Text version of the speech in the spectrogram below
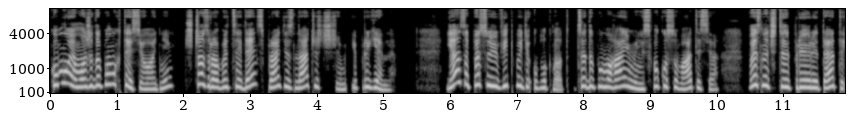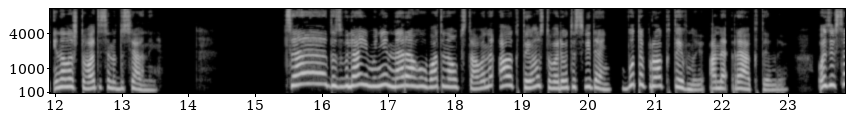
Кому я можу допомогти сьогодні? Що зробить цей день справді значущим і приємним? Я записую відповіді у блокнот. Це допомагає мені сфокусуватися, визначити пріоритети і налаштуватися на досягнення. Це дозволяє мені не реагувати на обставини, а активно створювати свій день, бути проактивною, а не реактивною. Ось і все.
